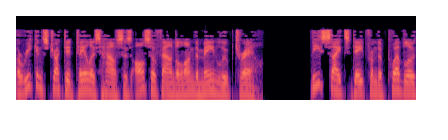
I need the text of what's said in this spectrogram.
A reconstructed Talus house is also found along the main loop trail. These sites date from the Pueblo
